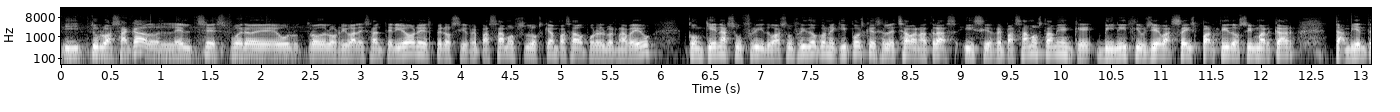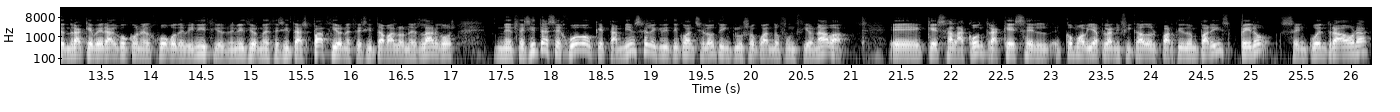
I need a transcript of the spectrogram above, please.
y tú lo has sacado. El Elche fue otro de los rivales anteriores, pero si repasamos los que han pasado por el Bernabéu, ¿con quién ha sufrido? Ha sufrido con equipos que se le echaban atrás. Y si repasamos también que Vinicius lleva seis partidos sin marcar, también tendrá que ver algo con el juego de Vinicius. Vinicius necesita espacio, necesita balones largos, necesita ese juego que también se le criticó a Ancelotti incluso cuando funcionaba, eh, que es a la contra, que es el cómo había planificado el partido en París, pero se encuentra ahora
